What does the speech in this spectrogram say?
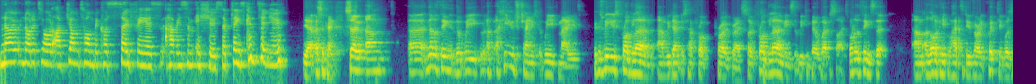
No, not at all. I've jumped on because Sophie is having some issues. So please continue. Yeah, that's okay. So um, uh, another thing that we, a, a, huge change that we've made, because we use Frog Learn and we don't just have Frog Progress. So Frog Learn means that we can build websites. One of the things that um, a lot of people had to do very quickly was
